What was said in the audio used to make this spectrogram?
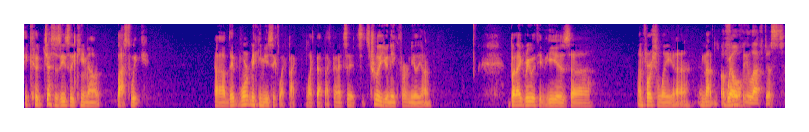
it could have just as easily came out last week. Uh, they weren't making music like back like that back then. It's it's, it's truly unique for Neil Young. But I agree with you. He is uh, unfortunately uh, not A well. filthy leftist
